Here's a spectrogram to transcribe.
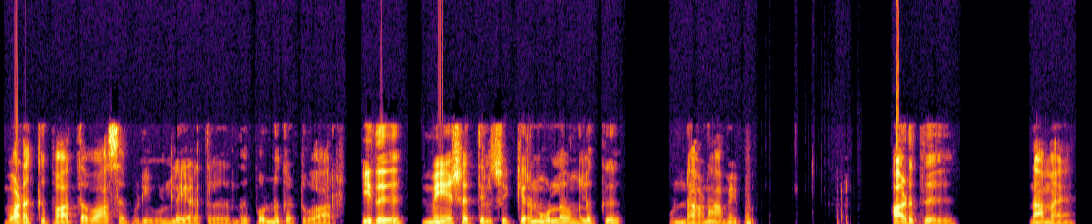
வடக்கு பார்த்த வாசப்படி உள்ள இடத்துல இருந்து பொண்ணு கட்டுவார். இது மேஷத்தில் சுக்கிரன் உள்ளவங்களுக்கு உண்டான அமைப்பு. அடுத்து நாம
